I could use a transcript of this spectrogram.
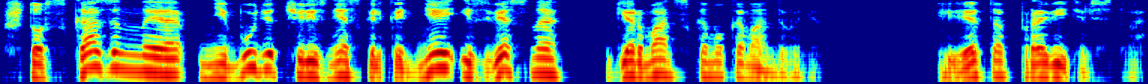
что сказанное не будет через несколько дней известно германскому командованию. И это правительство.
